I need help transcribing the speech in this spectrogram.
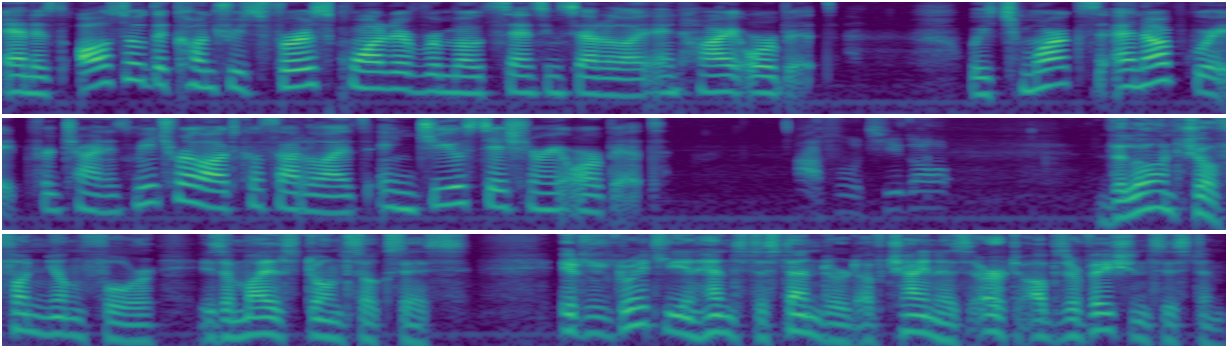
and is also the country's first quantitative remote sensing satellite in high orbit, which marks an upgrade for China's meteorological satellites in geostationary orbit. The launch of Fengyun 4 is a milestone success. It will greatly enhance the standard of China's Earth observation system.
